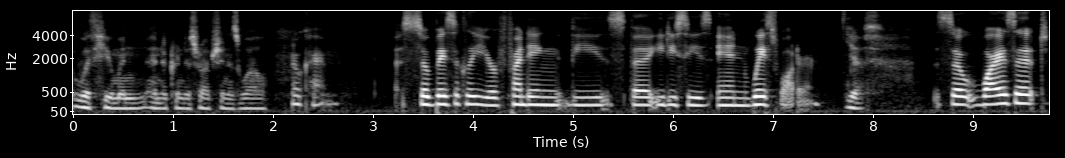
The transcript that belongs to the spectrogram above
with human endocrine disruption as well. Okay. So basically, you're finding these the EDCs in wastewater. Yes. So why is it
